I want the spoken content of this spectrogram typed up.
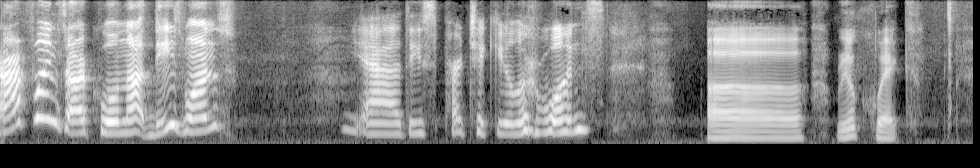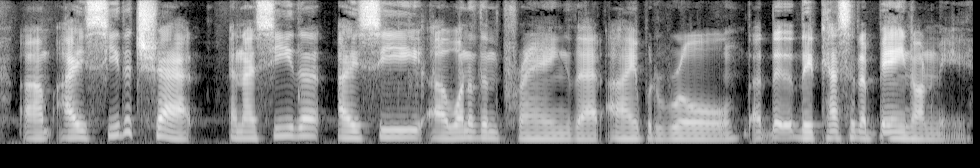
Halflings are cool, not these ones. Yeah, these particular ones. Uh, real quick, um, I see the chat, and I see that I see uh, one of them praying that I would roll. Uh, they, they've casted a bane on me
